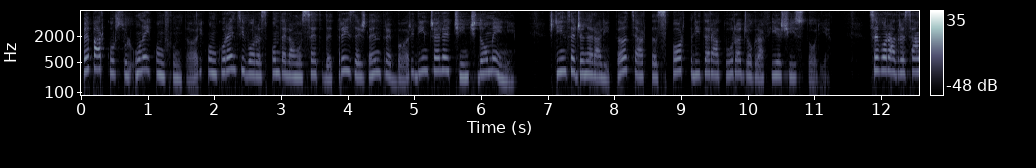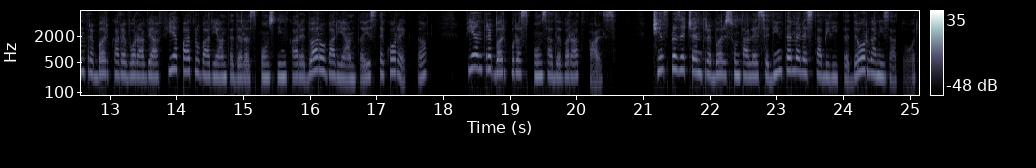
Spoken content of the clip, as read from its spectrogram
Pe parcursul unei confruntări, concurenții vor răspunde la un set de 30 de întrebări din cele 5 domenii. Științe generalități, artă, sport, literatură, geografie și istorie. Se vor adresa întrebări care vor avea fie patru variante de răspuns, din care doar o variantă este corectă, fie întrebări cu răspuns adevărat-fals. 15 întrebări sunt alese din temele stabilite de organizatori,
